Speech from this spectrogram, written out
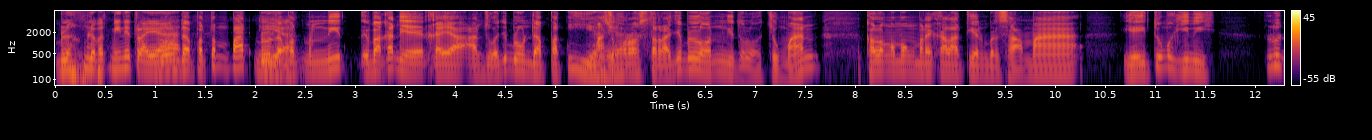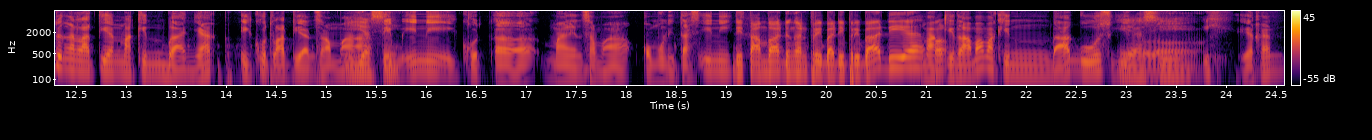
Belum dapat minute lah ya. belum dapat tempat, belum Iya. dapat menit, Eh, bahkan ya kayak Ansu aja belum dapat Iya, masuk ya. roster aja belum gitu loh. Cuman kalau ngomong mereka latihan bersama, ya itu mah gini. Lu dengan latihan makin banyak, ikut latihan sama Iya sih. tim ini, ikut eh, main sama komunitas ini, Ditambah dengan pribadi-pribadi ya. Makin lama makin bagus gitu Iya sih. loh. Ih. Ya kan?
